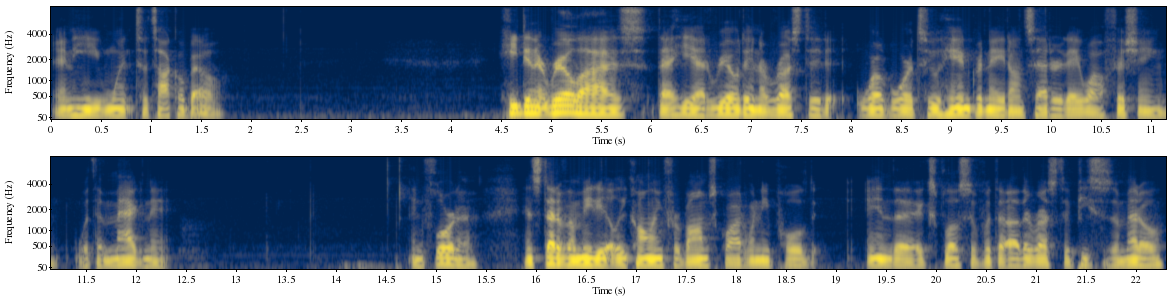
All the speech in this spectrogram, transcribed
and he went to Taco Bell he didn't realize that he had reeled in a rusted World War II hand grenade on Saturday while fishing with a magnet in Florida. Instead of immediately calling for bomb squad when he pulled in the explosive with the other rusted pieces of metal,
